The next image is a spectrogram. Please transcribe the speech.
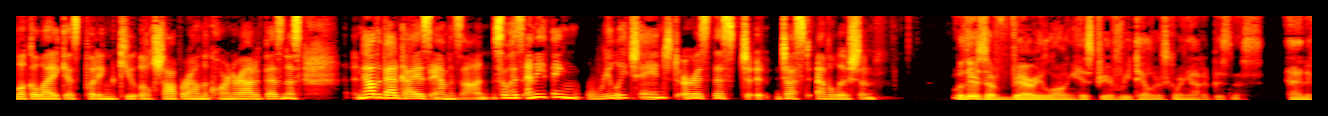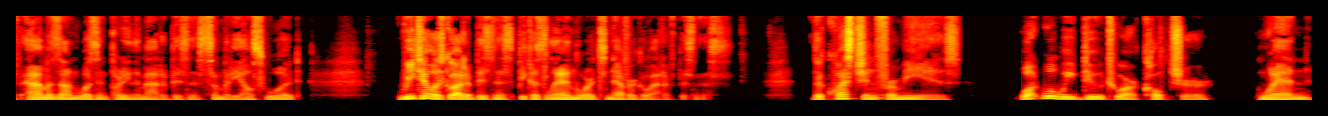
look-alike is putting the cute little shop around the corner out of business. Now the bad guy is Amazon. So has anything really changed or is this just evolution? Well, there's a very long history of retailers going out of business. And if Amazon wasn't putting them out of business, somebody else would. Retailers go out of business because landlords never go out of business. The question for me is what will we do to our culture when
